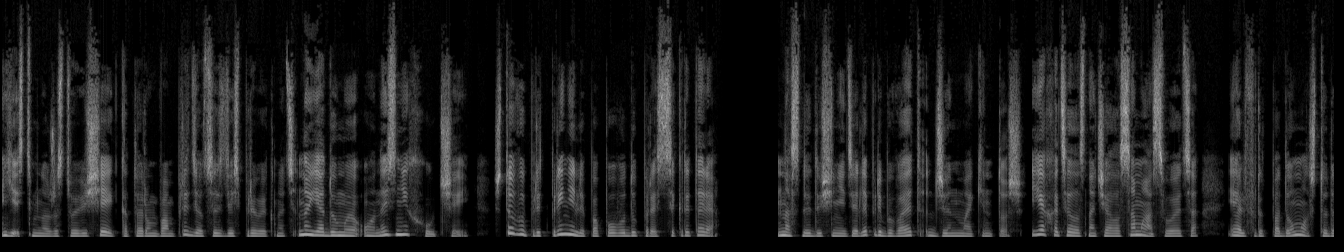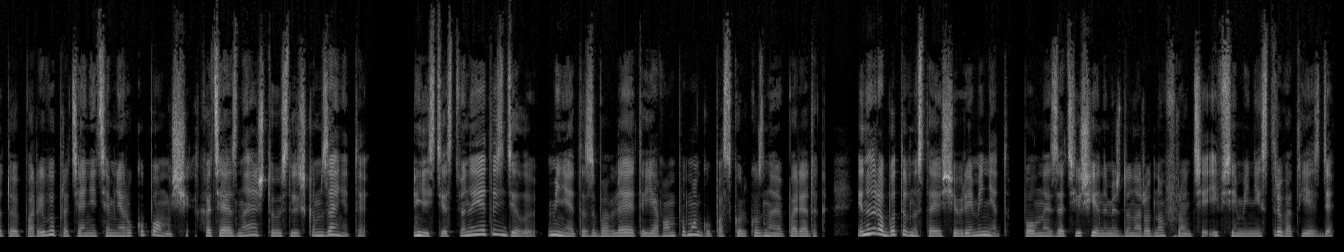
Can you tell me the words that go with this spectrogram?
Есть множество вещей, к которым вам придется здесь привыкнуть, но я думаю, он из них худший. Что вы предприняли по поводу пресс-секретаря? На следующей неделе прибывает Джин Макинтош. Я хотела сначала сама освоиться, и Альфред подумал, что до той поры вы протянете мне руку помощи, хотя я знаю, что вы слишком заняты. Естественно, я это сделаю. Меня это забавляет, и я вам помогу, поскольку знаю порядок. Иной работы в настоящее время нет. Полное затишье на Международном фронте, и все министры в отъезде.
